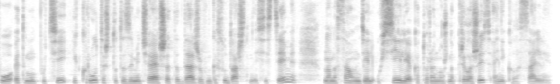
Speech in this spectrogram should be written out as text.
по этому пути, и круто, что ты замечаешь это даже в государственной системе, но на самом деле усилия, которые нужно приложить, они колоссальные.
